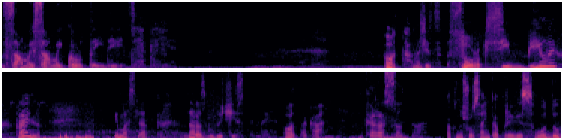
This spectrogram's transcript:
самий-самий крутий, дивіться який. От, значить, 47 білих, правильно? І маслятка. Зараз буду чистити. От така красота. Так, ну що, Санька привіз воду.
